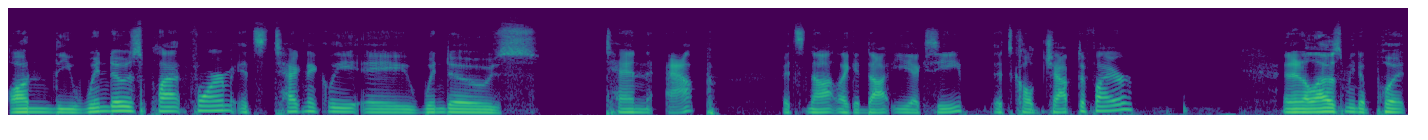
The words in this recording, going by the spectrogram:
on the Windows platform. It's technically a Windows 10 app. It's not like a .exe. It's called Chaptifier, and it allows me to put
